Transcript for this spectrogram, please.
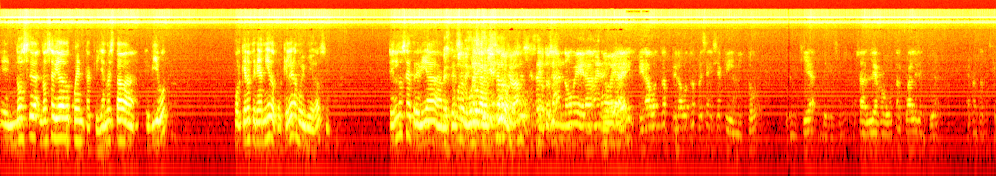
eh, no, se, no se había dado cuenta que ya no estaba eh, vivo, ¿por qué no tenía miedo? Porque él era muy miedoso. Él no se atrevía a Pues, meterse te algún lugar oscuro. Entonces no era, No era- no era él, era otra, era otra presencia que imitó la energía de ese niño. O sea, le robó tal cual la identidad. Hay fantasmas que.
